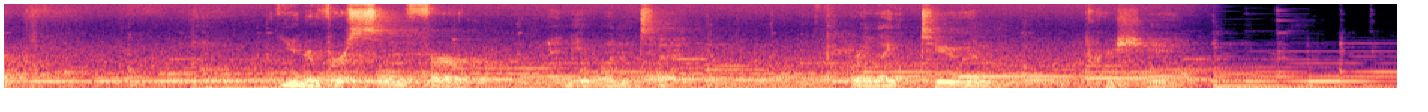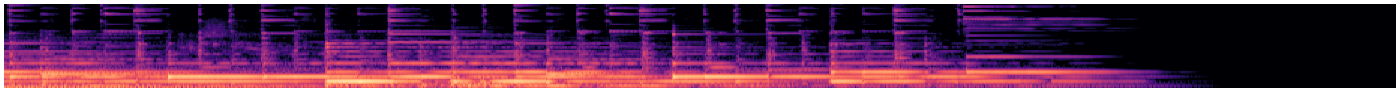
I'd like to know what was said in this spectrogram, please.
universal for anyone to relate to and appreciate.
